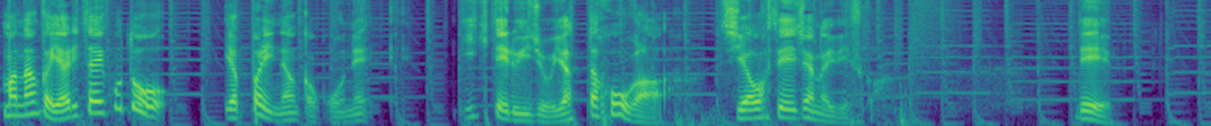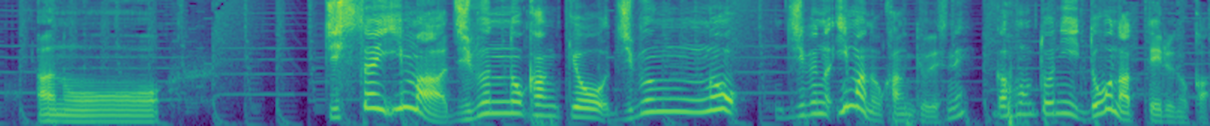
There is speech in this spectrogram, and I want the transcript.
まあなんかやりたいことをやっぱりなんかこうね生きてる以上やった方が幸せじゃないですか。であのー、実際今自分の環境自分の自分の今の環境ですね。が本当にどうなっているのか。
